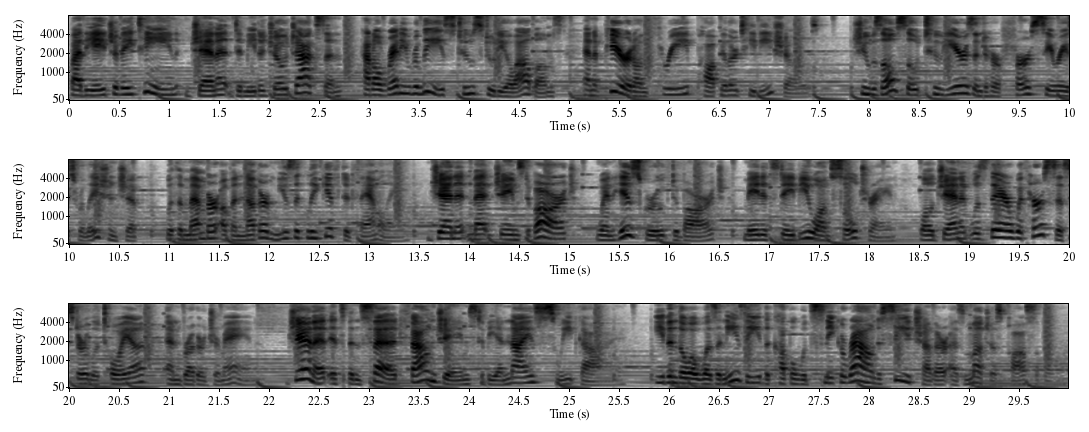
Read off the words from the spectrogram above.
By the age of 18, Janet Damita Jo Jackson had already released two studio albums and appeared on three popular TV shows. She was also two years into her first serious relationship with a member of another musically gifted family. Janet met James DeBarge when his group, DeBarge, made its debut on Soul Train, while Janet was there with her sister, La Toya, and brother Jermaine. Janet, it's been said, found James to be a nice, sweet guy. Even though it wasn't easy, the couple would sneak around to see each other as much as possible.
